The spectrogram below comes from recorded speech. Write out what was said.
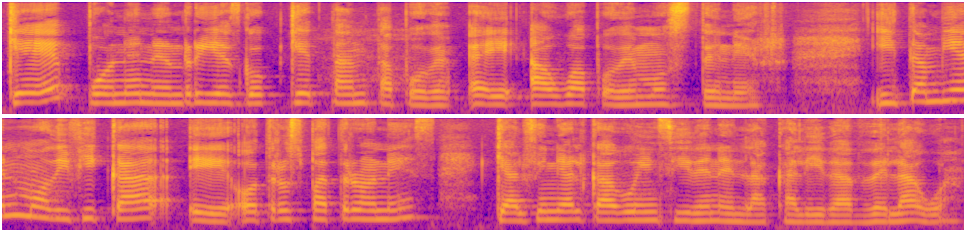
que ponen en riesgo qué tanta eh, agua podemos tener. Y también modifica otros patrones que al fin y al cabo inciden en la calidad del agua.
